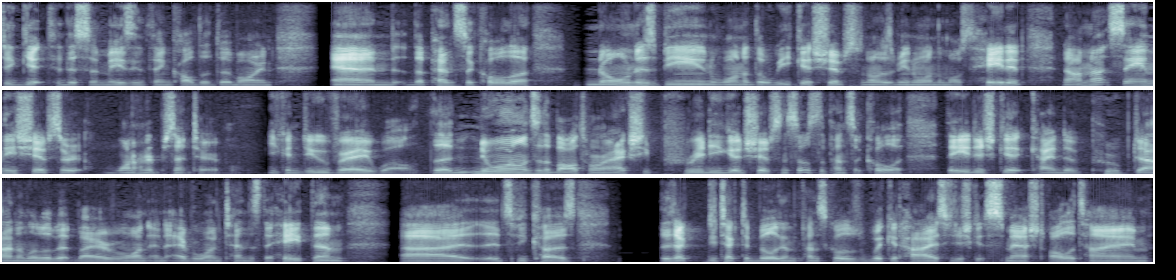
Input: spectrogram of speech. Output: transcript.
to get to this amazing thing called the Des Moines. And the Pensacola, known as being one of the weakest ships, known as being one of the most hated. Now, I'm not saying these ships are 100% terrible. You can do very well. The New Orleans and the Baltimore are actually pretty good ships, and so is the Pensacola. They just get kind of pooped on a little bit by everyone, and everyone tends to hate them. Uh, it's because the detectability on the Pensacola is wicked high, so you just get smashed all the time.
